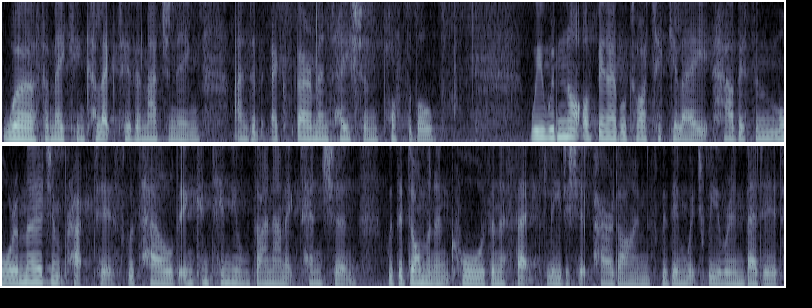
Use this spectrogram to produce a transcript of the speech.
were for making collective imagining and experimentation possible. We would not have been able to articulate how this more emergent practice was held in continual dynamic tension with the dominant cause and effect leadership paradigms within which we were embedded.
